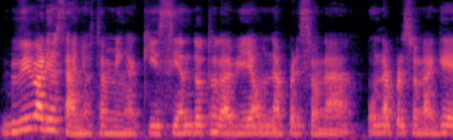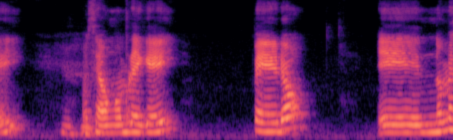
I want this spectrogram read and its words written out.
viví varios años también aquí, siendo todavía una persona, una persona gay, o sea, un hombre gay, pero eh, no me,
